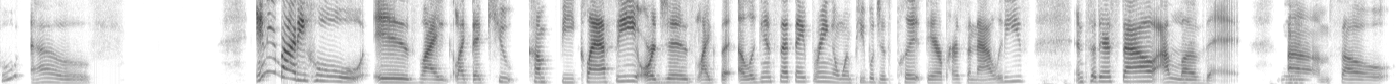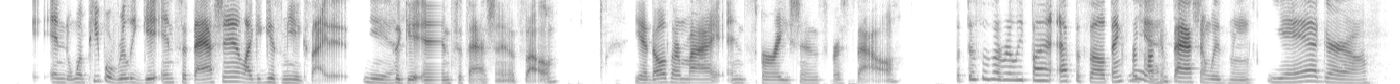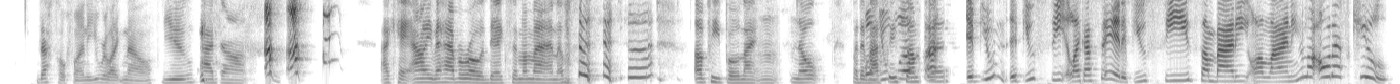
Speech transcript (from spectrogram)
who else? Anybody who is like like that cute comfy classy or just like the elegance that they bring and when people just put their personalities into their style i love that. Yeah. um so and when people really get into fashion like it gets me excited yeah. to get into fashion. So yeah those are my inspirations for style but this was a really fun episode. Thanks for yeah. talking fashion with me. Yeah, girl. That's so funny. You were like, no, you. I don't. I can't. I don't even have a Rolodex in my mind of, of people like, mm, nope. But if well, I see something, I, if you if you see, like I said, if you see somebody online and you're like, oh, that's cute,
